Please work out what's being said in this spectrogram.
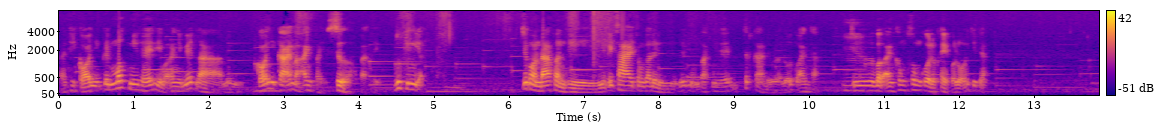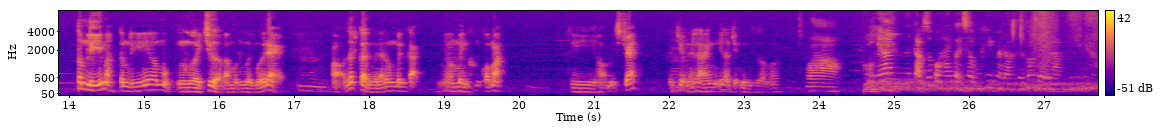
Đấy, thì có những cái mốc như thế thì bọn anh biết là mình có những cái mà anh phải sửa và phải rút kinh nghiệm. Chứ còn đa phần thì những cái sai trong gia đình những cái vụn vặt như thế tất cả đều là lỗi của anh cả. Ừ. chứ vợ anh không không có được hề có lỗi gì cả tâm lý mà tâm lý một người chữa và một người mới đẻ. Ừ. họ rất cần người đàn ông bên cạnh nhưng mà mình không có mặt thì họ bị stress. Cái chuyện đấy là anh nghĩ là chuyện bình thường thôi. Wow. Thì um, cảm xúc của hai vợ chồng khi mà đón đứa con đầu lòng như thế nào?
